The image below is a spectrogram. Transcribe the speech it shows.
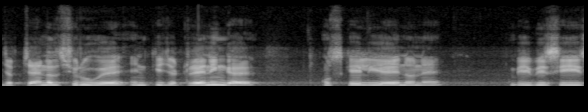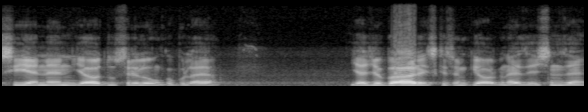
جب چینل شروع ہوئے، ان کی جو ٹریننگ ہے، اس کے لیے انہوں نے B B C C N N یا دوسرے لوگوں کو بلایا۔ یا جو باہر اس قسم کی آرگنائزیشنز ہیں،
